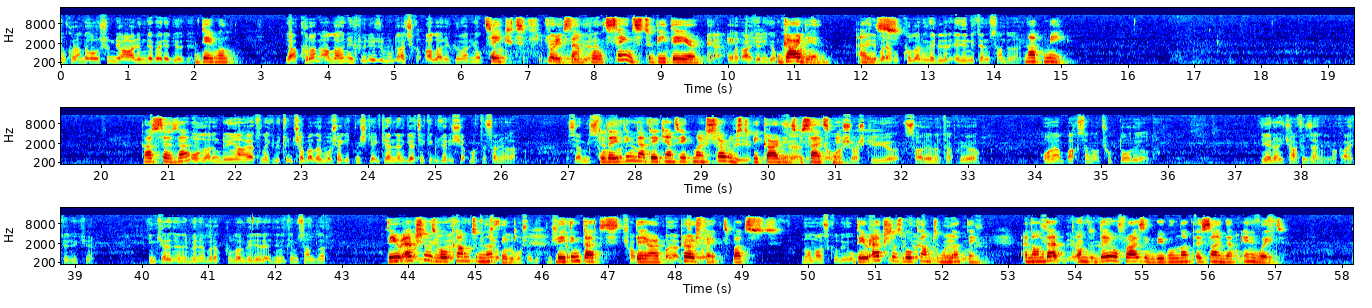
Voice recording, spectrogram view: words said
they will ya Kur'an Allah'ın hükmü diyorsun burada açık. Allah'ın hükmü var yok take, t- for Veli example, saints to be their Bak ayette diyor ki kullarımı guardian and beni bırakıp kulların veliler edindiklerini mi sandılar? not me. God says that Onların dünya hayatındaki bütün çabaları boşa gitmişken kendilerini gerçekte güzel iş yapmakta sanıyorlar. Do they think that they can take my servants to be guardians besides me? Yavaş yavaş giyiyor, sarığını takıyor. Ona baksana o çok doğru yolda. Diğerleri kafir zannediyor. Bak ayette diyor ki inkar edenler beni bırak kulların velileri edindiklerini sandılar. Their actions will come to nothing. They think that they are perfect, but. Their actions will come to nothing. And on that on the day of rising we will not assign them any weight.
